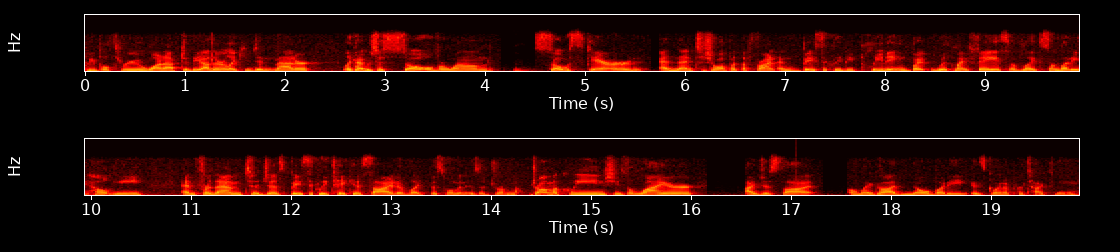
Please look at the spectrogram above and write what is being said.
people through one after the other like you didn't matter. Like I was just so overwhelmed, hmm. so scared, and then to show up at the front and basically be pleading, but with my face of like somebody help me, and for them to just basically take his side of like this woman is a drama, drama queen, she's a liar. I just thought, oh my God, nobody is going to protect me.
